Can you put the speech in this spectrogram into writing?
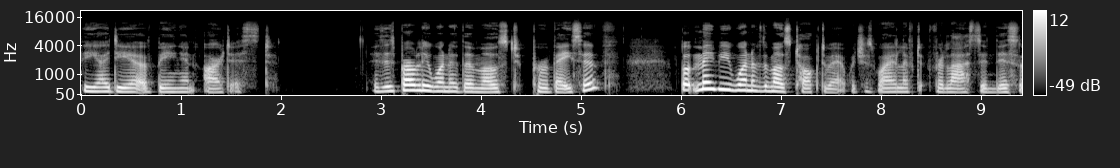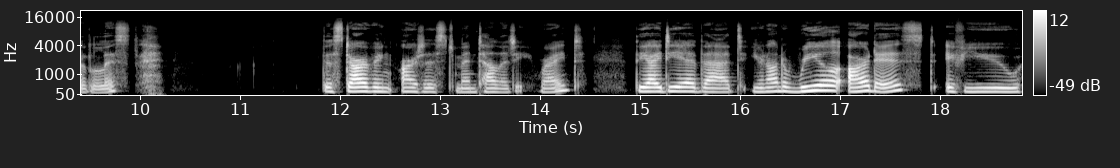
the idea of being an artist. This is probably one of the most pervasive, but maybe one of the most talked about, which is why I left it for last in this little list. the starving artist mentality, right? The idea that you're not a real artist if you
